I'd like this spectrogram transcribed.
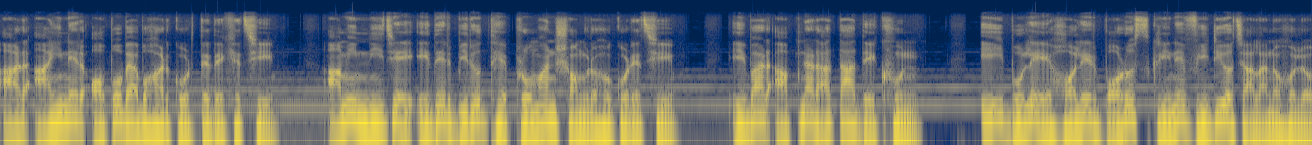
আর আইনের অপব্যবহার করতে দেখেছি। আমি নিজে এদের বিরুদ্ধে প্রমাণ সংগ্রহ করেছি। এবার আপনারা তা দেখুন। এই বলে হলের বড় স্ক্রিনে ভিডিও চালানো হলো।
